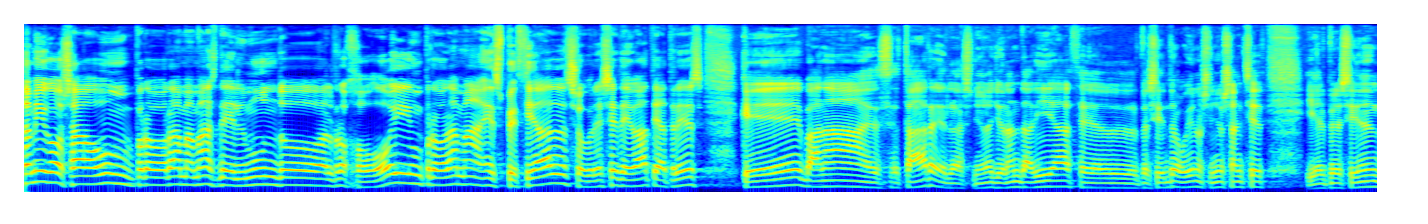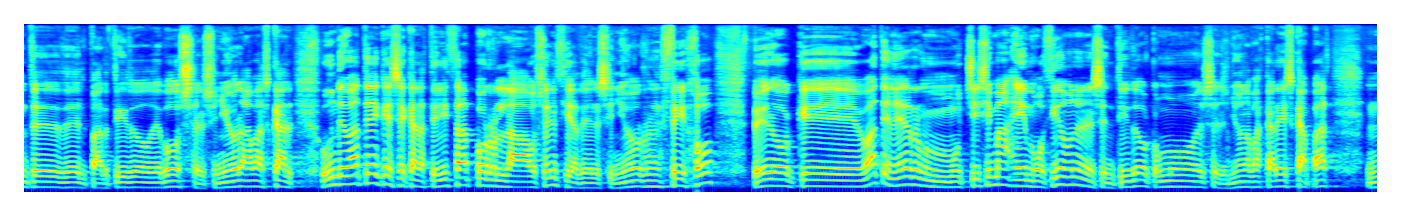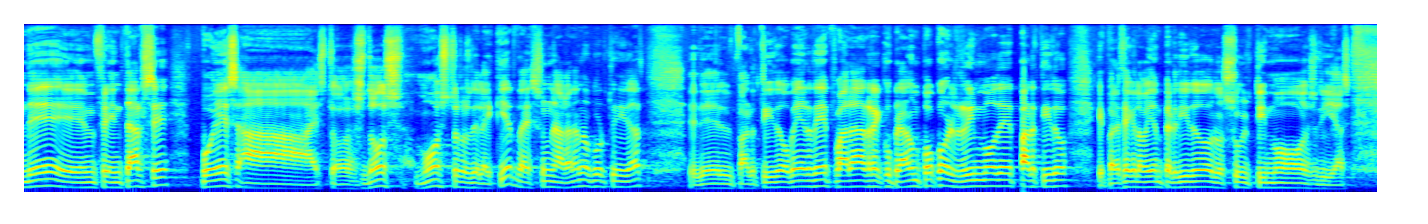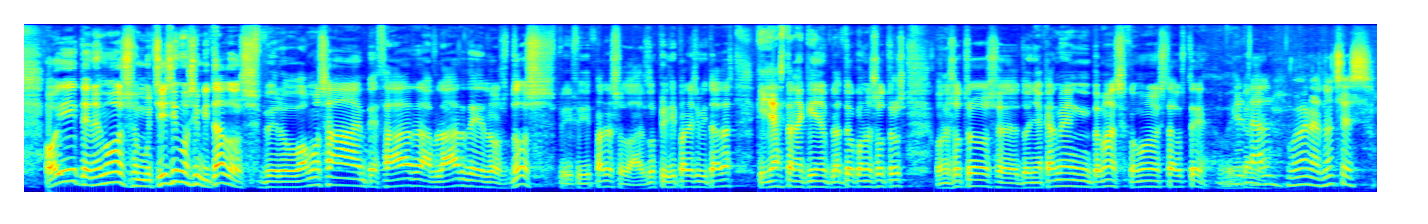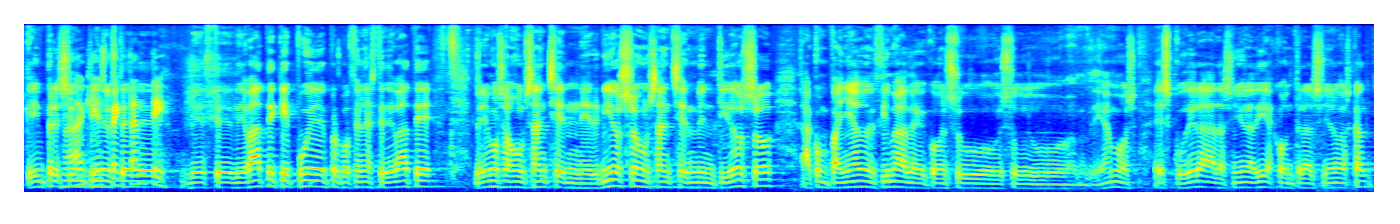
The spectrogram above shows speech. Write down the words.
Amigos, a un programa más del Mundo al Rojo. Hoy un programa especial sobre ese debate a tres que van a estar la señora Yolanda Díaz, el presidente del gobierno, el señor Sánchez, y el presidente del partido de Vox, el señor Abascal. Un debate que se caracteriza por la ausencia del señor Feijo, pero que va a tener muchísima emoción en el sentido como el señor Abascal es capaz de enfrentarse pues a estos dos monstruos de la izquierda. Es una gran oportunidad del Partido Verde para recuperar un poco el ritmo de partido que parece que lo habían perdido los últimos días. Hoy tenemos muchísimos invitados, pero vamos a empezar a hablar de los dos principales, o las dos principales invitadas que ya están aquí en el plato con nosotros. Con nosotros, eh, doña Carmen Tomás, ¿cómo está usted? ¿Qué tal? Muy buenas noches. ¿Qué impresión tiene usted de, de, este debate? ¿Qué puede proporcionar este debate? Veremos a un Sánchez nervioso, un Sánchez mentiroso, acompañado encima de, con su, digamos, escudera, la señora Díaz, contra el señor Bascal?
